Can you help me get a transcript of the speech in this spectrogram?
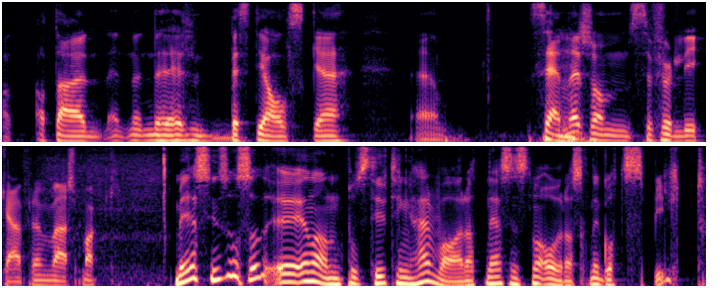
at, det er en, del bestialske eh, scener Mm. som selvfølgelig ikke er for enhver smak. Men jeg synes også eh, en annen positiv ting her var at jeg syns den var overraskende godt spilt.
